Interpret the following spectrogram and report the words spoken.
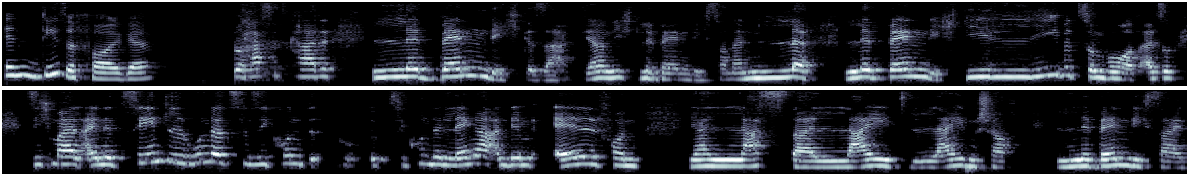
in diese Folge. Du hast jetzt gerade lebendig gesagt, ja, nicht lebendig, sondern le, lebendig, die Liebe zum Wort. Also sich mal eine Zehntel, Hundertstel Sekunde, Sekunde länger an dem L von ja Laster, Leid, Leidenschaft, lebendig sein.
